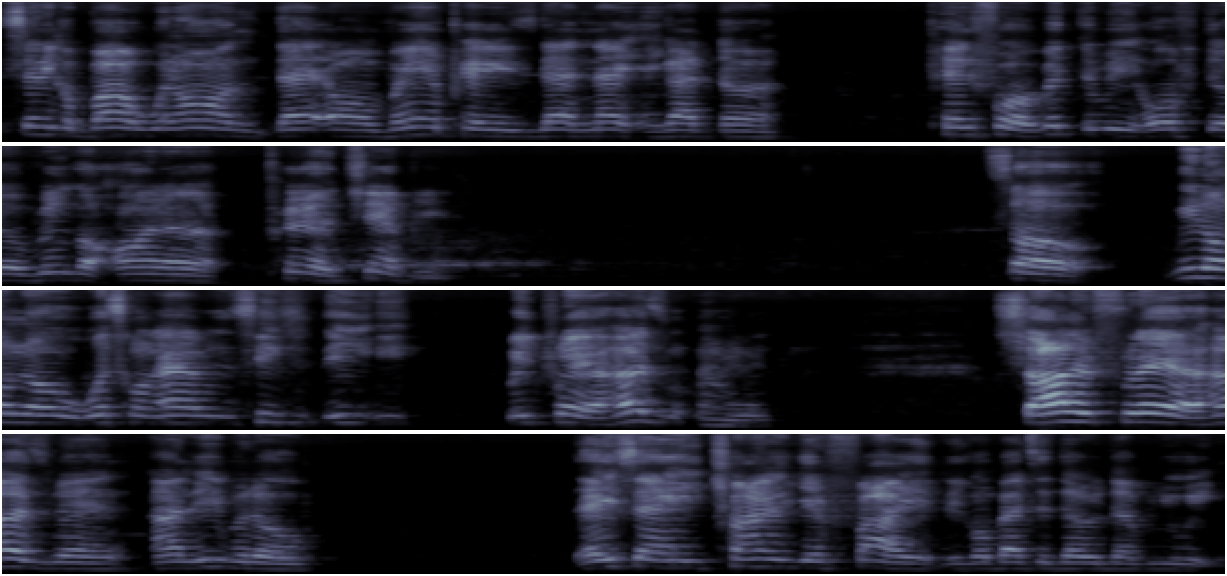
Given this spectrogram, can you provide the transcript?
Cindy Guevara went on that on Rampage that night and got the pin for a victory off the Ring of Honor prayer champion. So we don't know what's going to happen. He, he, we play a husband. I mean, Charlotte Flair husband, Anibado, they saying he's trying to get fired to go back to WWE.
